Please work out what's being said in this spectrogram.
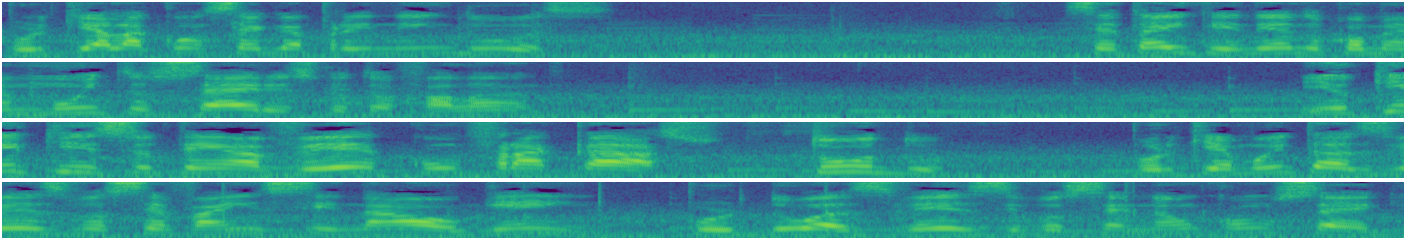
porque ela consegue aprender em duas. Você está entendendo como é muito sério isso que eu estou falando? E o que, que isso tem a ver com fracasso? Tudo porque muitas vezes você vai ensinar alguém por duas vezes e você não consegue.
